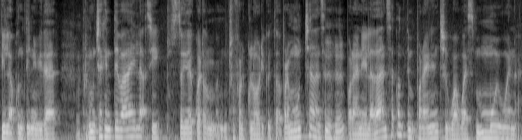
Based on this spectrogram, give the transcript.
y la continuidad. Porque mucha gente baila, sí, estoy de acuerdo, mucho folclórico y todo, pero hay mucha danza contemporánea. Y la danza contemporánea en Chihuahua es muy buena.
